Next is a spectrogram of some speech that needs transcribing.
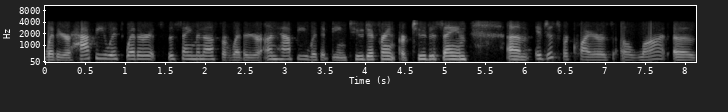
whether you're happy with whether it's the same enough, or whether you're unhappy with it being too different or too the same. Um, it just requires a lot of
